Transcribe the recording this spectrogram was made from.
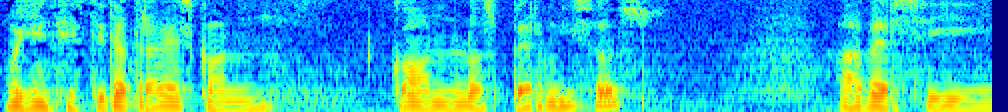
Voy a insistir otra vez con, con los permisos, a ver si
